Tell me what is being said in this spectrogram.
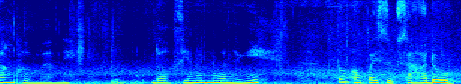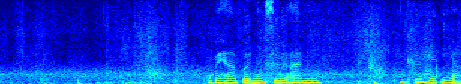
ร่างเผิงแบบนี้ ดอกสีนวลๆอย่างนี้ ต้องเอาไปศึกษาดู เอาไปหาเปิดหนังสืออ่านนี่มันคือเห็ดอีหยัง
